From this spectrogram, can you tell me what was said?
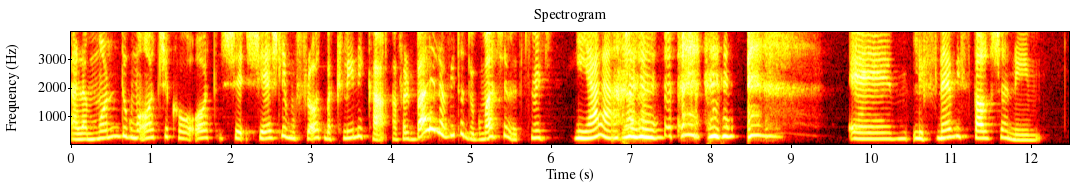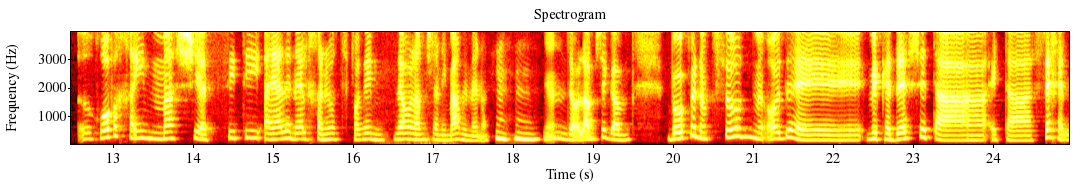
על המון דוגמאות שקורות, ש, שיש לי מופלאות בקליניקה, אבל בא לי להביא את הדוגמה של עצמי. יאללה. לפני מספר שנים, רוב החיים מה שעשיתי היה לנהל חנויות ספרים, זה העולם שאני באה ממנו. כן, זה עולם שגם באופן אבסורד מאוד אה, מקדש את, ה, את השכל.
